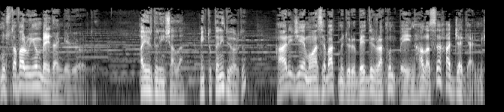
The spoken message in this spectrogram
Mustafa Ruyun Bey'den geliyordu. Hayırdır inşallah. Mektupta ne diyordu? Hariciye Muhasebat Müdürü Bedir Rakunt Bey'in halası hacca gelmiş.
